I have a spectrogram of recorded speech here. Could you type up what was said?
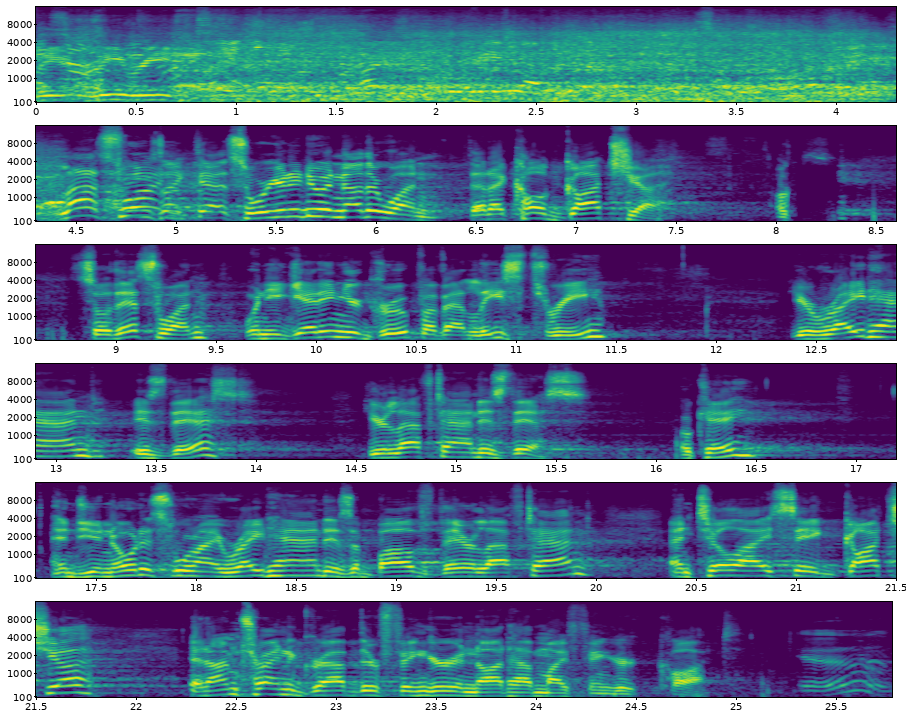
Lee, Lee Reed. Last one. like that. So we're going to do another one that I call gotcha. Okay. So this one, when you get in your group of at least three, your right hand is this, your left hand is this. Okay? And do you notice where my right hand is above their left hand? Until I say gotcha, and I'm trying to grab their finger and not have my finger caught. Oh.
